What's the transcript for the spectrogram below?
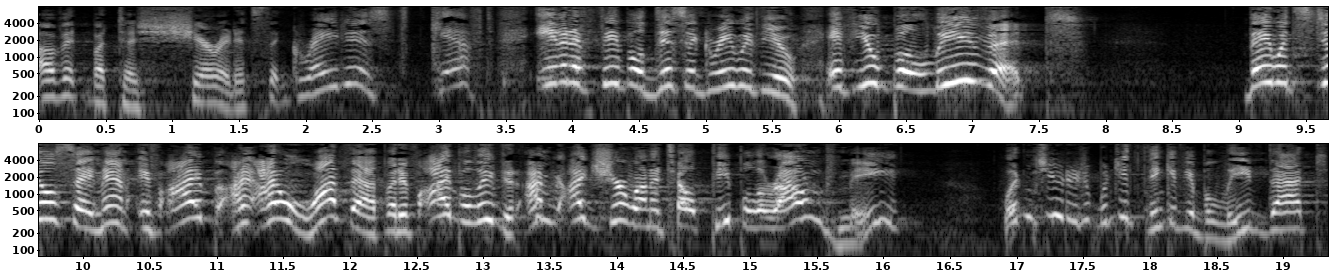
of it, but to share it. It's the greatest gift. Even if people disagree with you, if you believe it, they would still say, man, if I, I, I, don't want that, but if I believed it, I'm, I'd sure want to tell people around me. Wouldn't you, wouldn't you think if you believed that,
